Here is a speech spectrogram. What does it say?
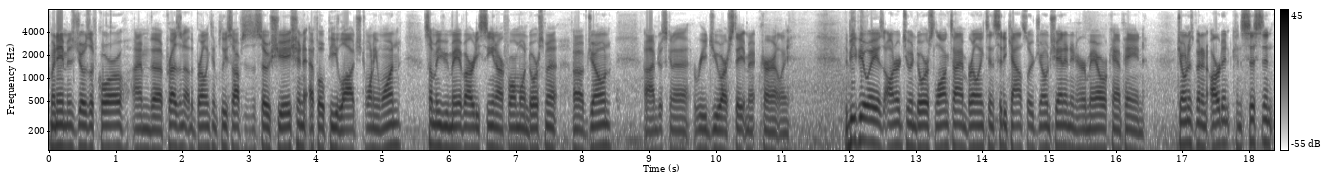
My name is Joseph Corrow. I'm the president of the Burlington Police Officers Association, FOP Lodge 21. Some of you may have already seen our formal endorsement of Joan. I'm just going to read you our statement currently. The BPOA is honored to endorse longtime Burlington City Councilor Joan Shannon in her mayoral campaign. Joan has been an ardent, consistent,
